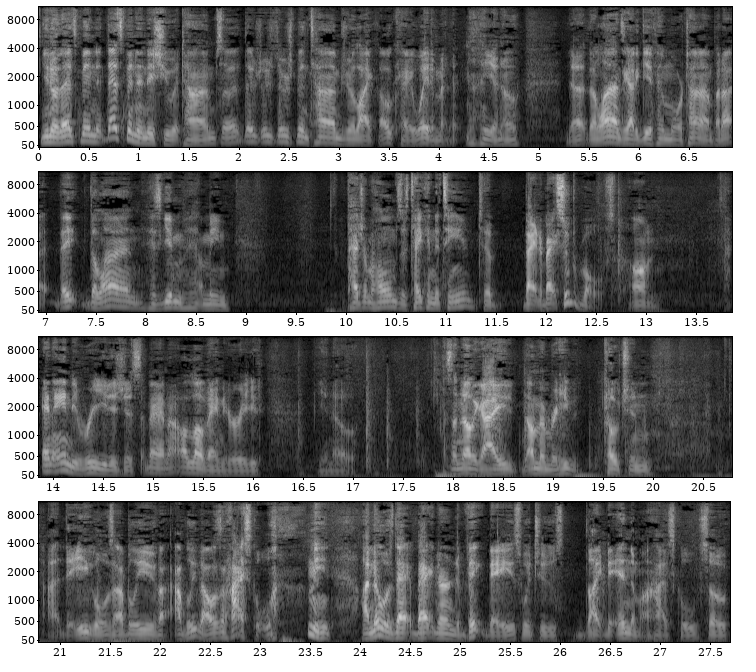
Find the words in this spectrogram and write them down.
you know, that's been that's been an issue at times. Uh, there's there's been times you're like, okay, wait a minute, you know, the the line's got to give him more time. But I, they the line has given. I mean, Patrick Mahomes has taken the team to back to back Super Bowls. Um, and Andy Reid is just man, I love Andy Reid. You know, it's another guy. I remember he was coaching uh, the Eagles. I believe I believe I was in high school. I mean, I know it was that back during the Vick days, which was like the end of my high school. So,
